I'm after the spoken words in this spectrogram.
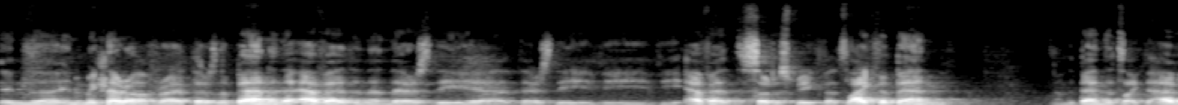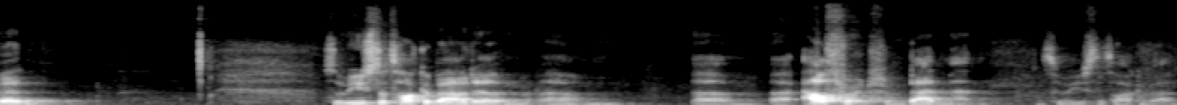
in the in the Miknarov, right? There's the ben and the eved, and then there's the uh, there's the, the the eved, so to speak, that's like the ben, and the ben that's like the eved. So we used to talk about um, um, um, uh, Alfred from Batman. What we used to talk about.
